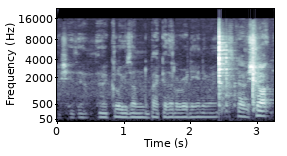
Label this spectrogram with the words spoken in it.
Actually, the, the glue's on the back of that already anyway. Let's go have a shot.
